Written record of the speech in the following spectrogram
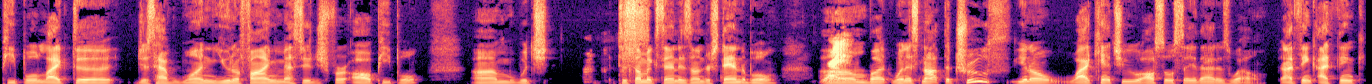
people like to just have one unifying message for all people, um, which to some extent is understandable. Right. Um, but when it's not the truth, you know, why can't you also say that as well? I think I think,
